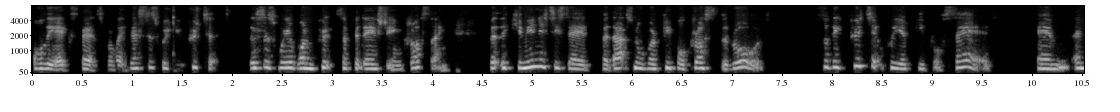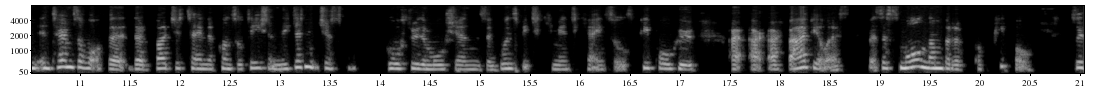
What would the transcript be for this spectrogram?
all the experts were like, this is where you put it. This is where one puts a pedestrian crossing. But the community said, but that's not where people cross the road. So they put it where people said. Um, and in terms of what the, the budgeting, the consultation, they didn't just go through the motions and go and speak to community councils, people who are, are, are fabulous, but it's a small number of, of people. So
